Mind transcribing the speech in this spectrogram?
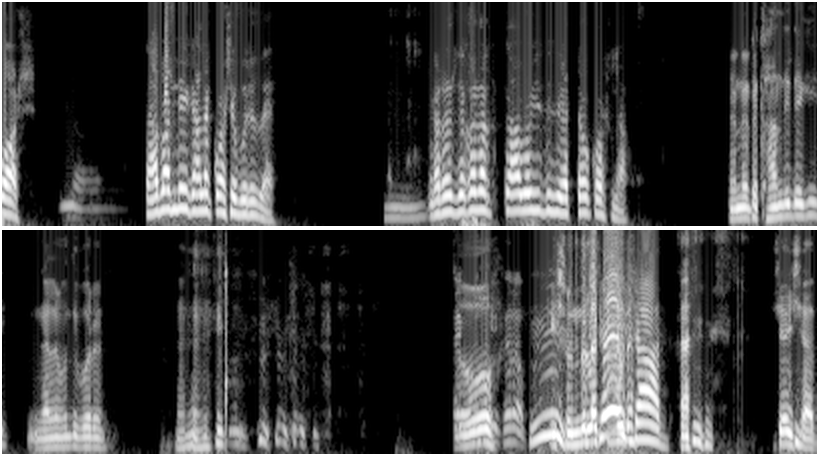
কষ না সাবান দিয়ে গালে কষে ভরে যায়। আর যে কোনো চা বসে দিছি একটাও কষ না। একটা খান দি দেখি গালের মধ্যে ও কি খারাপ? হুম, কি সুন্দর লাগছে সেই স্বাদ। সেই স্বাদ।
